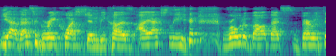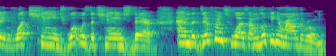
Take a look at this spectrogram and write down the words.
Yeah, that's a great question because I actually wrote about that very thing. What changed? What was the change there? And the difference was I'm looking around the room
